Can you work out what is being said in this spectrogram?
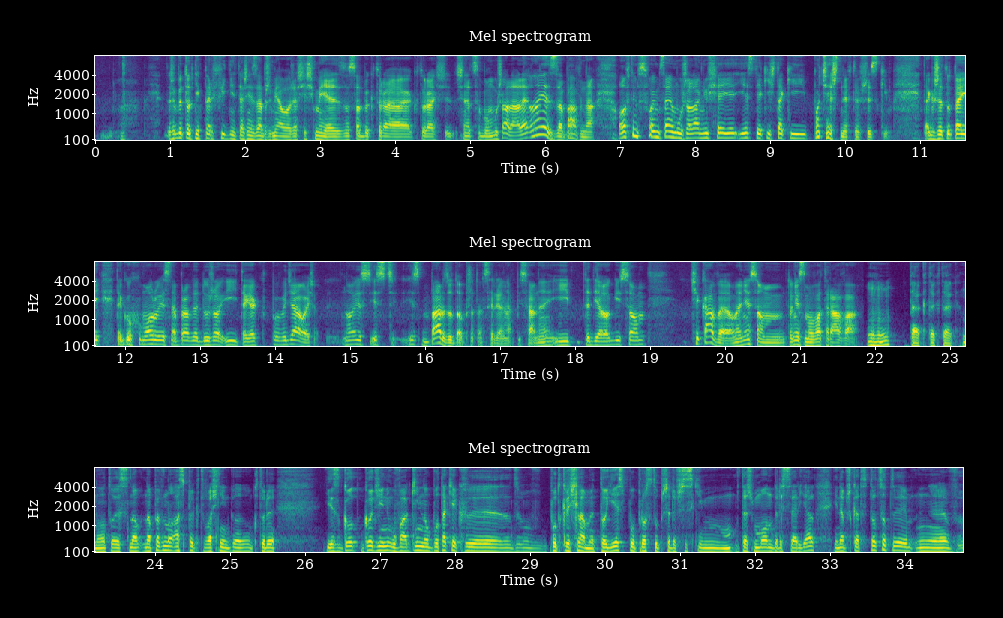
żeby to nie perfidnie też nie zabrzmiało, że się śmieje z osoby, która, która się, się nad sobą użala, ale ona jest zabawna. On w tym swoim całym użalaniu się jest jakiś taki pocieszny w tym wszystkim. Także tutaj tego humoru jest naprawdę dużo i tak jak powiedziałeś, no jest, jest, jest bardzo dobrze ten serial napisany i te dialogi są ciekawe, one nie są, to nie jest mowa trawa. Mhm. Tak, tak, tak. No to jest na, na pewno aspekt właśnie, który jest go, godzien uwagi, no bo tak jak e, podkreślamy, to jest po prostu przede wszystkim też mądry serial i na przykład to, co ty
